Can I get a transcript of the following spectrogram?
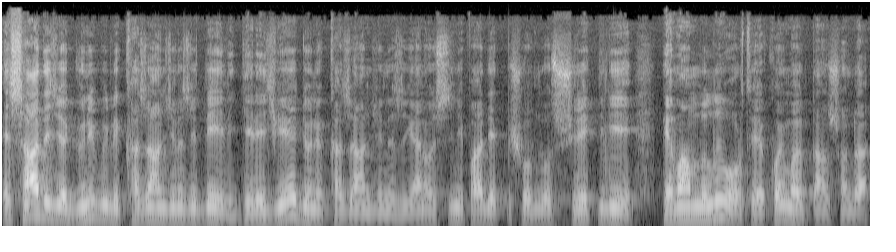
E sadece günübirlik kazancınızı değil, geleceğe dönük kazancınızı, yani o sizin ifade etmiş olduğunuz o sürekliliği, devamlılığı ortaya koymadıktan sonra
